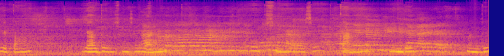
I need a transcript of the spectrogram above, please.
हे पहा या दर्शन गाणी खूप सुंदर असं ठिकाण. आहे मंदिर मंदिर.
